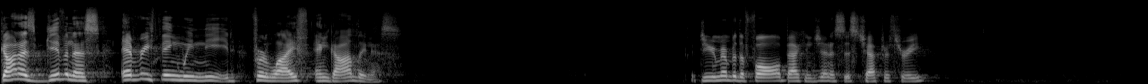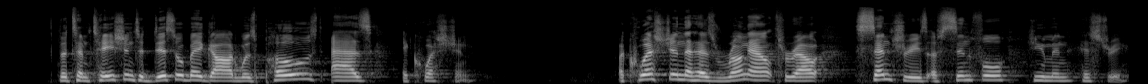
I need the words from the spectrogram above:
God has given us everything we need for life and godliness. Do you remember the fall back in Genesis chapter 3? The temptation to disobey God was posed as a question. A question that has rung out throughout centuries of sinful human history.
